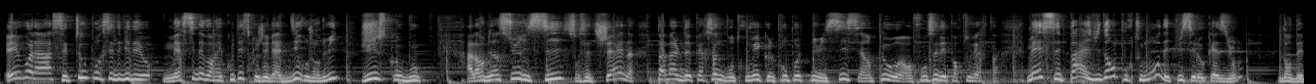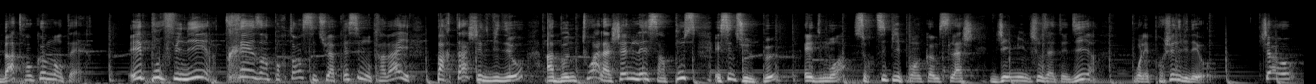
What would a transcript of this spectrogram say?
Et voilà, c'est tout pour cette vidéo. Merci d'avoir écouté ce que j'avais à dire aujourd'hui jusqu'au bout. Alors bien sûr, ici, sur cette chaîne, pas mal de personnes vont trouver que le propos tenu ici, c'est un peu enfoncer des portes ouvertes. Hein. Mais c'est pas évident pour tout le monde, et puis c'est l'occasion d'en débattre en commentaire. Et pour finir, très important, si tu apprécies mon travail, partage cette vidéo, abonne-toi à la chaîne, laisse un pouce, et si tu le peux, aide-moi sur tipeee.com slash chose à te dire pour les prochaines vidéos. Ciao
